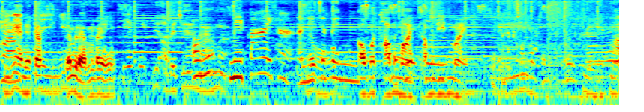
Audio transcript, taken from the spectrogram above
คะ เนี่ยครับแหลมๆไปที่เอาไปแช่อ๋อน้ำอะมีป้ายค่ะ อันนี้จะเป็นเอามาทำใหม่ทำดินใหม่มา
